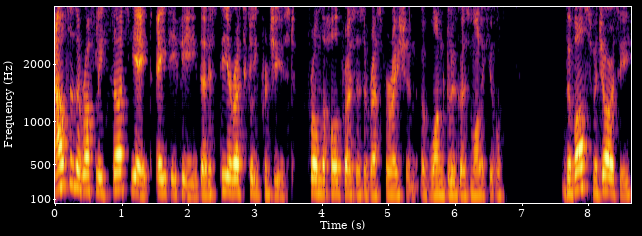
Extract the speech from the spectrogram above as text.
Out of the roughly 38 ATP that is theoretically produced from the whole process of respiration of one glucose molecule, the vast majority,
